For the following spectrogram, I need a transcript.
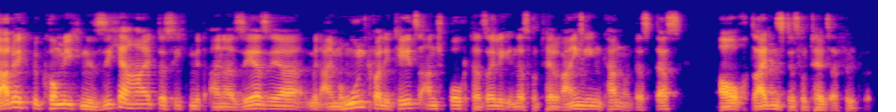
dadurch bekomme ich eine Sicherheit, dass ich mit einer sehr, sehr, mit einem hohen Qualitätsanspruch tatsächlich in das Hotel reingehen kann und dass das auch seitens des Hotels erfüllt wird.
